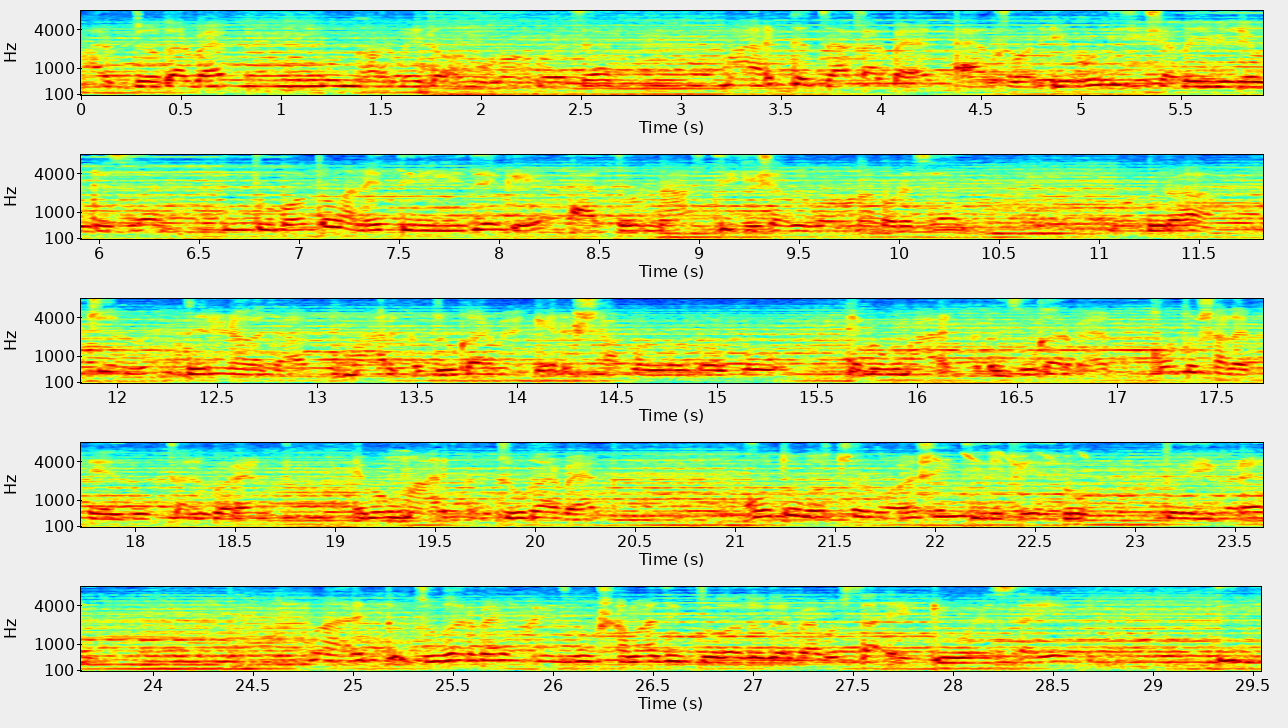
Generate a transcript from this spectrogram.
মার্ক জুকারব্যাগ কোন ধর্মে জন্মগ্রহণ করেছেন। তিনি নিজেকে একজন নাস্তিক হিসাবে বর্ণনা করেছেন। বন্ধুরা, চলুন জেনে নেওয়া যাক মার্ক জুকারব্যাগের সাফল্য গল্প এবং মার্ক জুকারব্যাগ কত সালে ফেসবুক চালু করেন এবং মার্ক জুকারব্যাগ কত বছর বয়সে তিনি ফেসবুক তৈরি করেন। মার্ক জুকারব্যাগ ফেসবুক সামাজিক যোগাযোগের ব্যবস্থা একটি ওয়েবসাইট তিনি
